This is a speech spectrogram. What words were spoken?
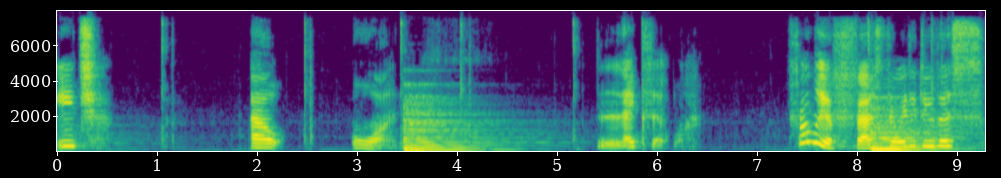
each out one. Like so. Probably a faster way to do this.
